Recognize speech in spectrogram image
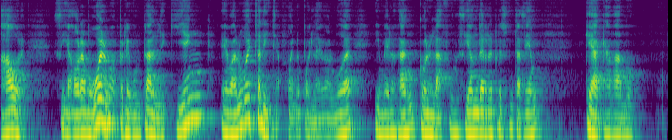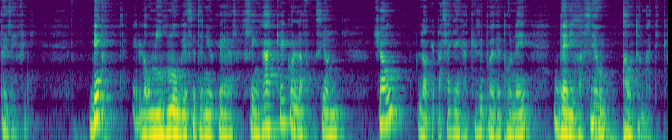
Ahora, si ahora vuelvo a preguntarle quién evalúa esta lista, bueno, pues la evalúa y me lo dan con la función de representación que acabamos de definir. Bien, lo mismo hubiese tenido que hacerse en Haskell con la función show, lo que pasa que en Haskell se puede poner derivación automática.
